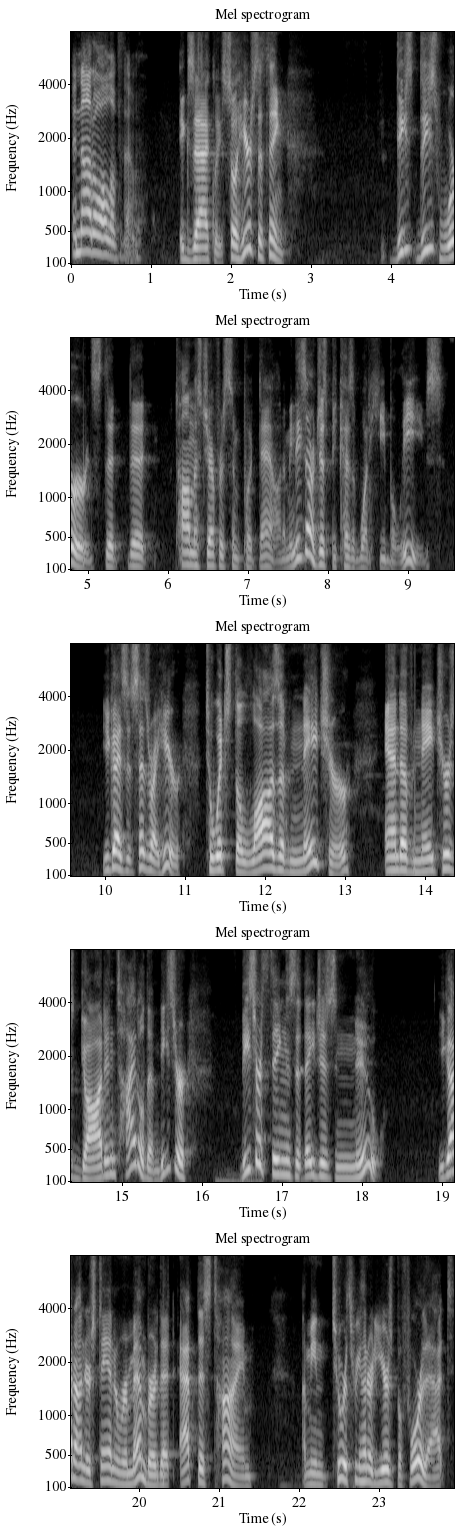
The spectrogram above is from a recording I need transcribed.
and not all of them, Exactly. So here's the thing. These these words that that Thomas Jefferson put down. I mean, these aren't just because of what he believes. You guys, it says right here, to which the laws of nature and of nature's God entitled them. These are these are things that they just knew. You got to understand and remember that at this time, I mean, two or three hundred years before that,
